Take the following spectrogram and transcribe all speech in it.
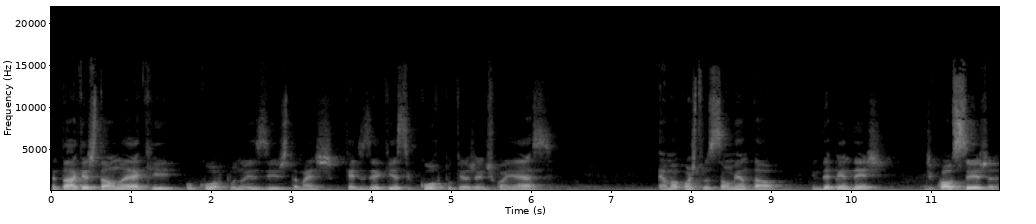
Então a questão não é que o corpo não exista, mas quer dizer que esse corpo que a gente conhece é uma construção mental, independente de qual seja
